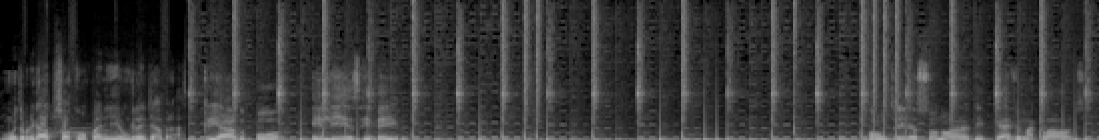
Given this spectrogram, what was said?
Muito obrigado por sua companhia, um grande abraço. Criado por Elias Ribeiro. Com trilha sonora de Kevin MacLeod.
